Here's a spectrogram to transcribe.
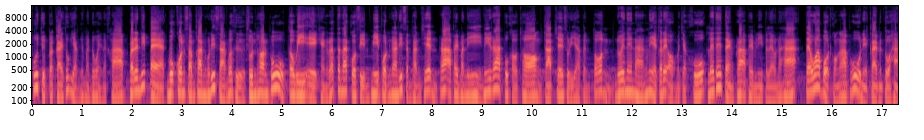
ผู้จุดประกายทุกอย่างขึ้นมาด้วยนะครับ ประเด็นที่ 8 บุคคลสำคัญคนที่ 3 ก็คือสุนทรภู่กวีเอกแห่งรัตนโกสินทร์มีผลงานที่สำคัญเช่น พระอภัยมณี นิราชภูเขาทองกาบชัยสุริยาเป็นต้น โดยในหนังเนี่ยก็ได้ออกมาจากคุก และได้แต่งพระอภัยมณีไปแล้วนะฮะ แต่ว่าบทของอาผู้เนี่ยกลายเป็นตัวหา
